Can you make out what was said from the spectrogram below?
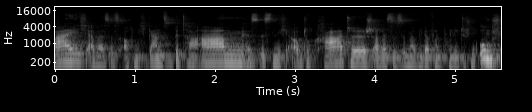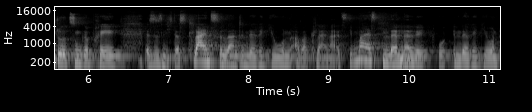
reich, aber es ist auch nicht ganz bitterarm, es ist nicht autokratisch, aber es ist immer wieder von politischen Umstürzen geprägt. Es ist nicht das kleinste Land in der Region, aber kleiner als die meisten Länder in der Region.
